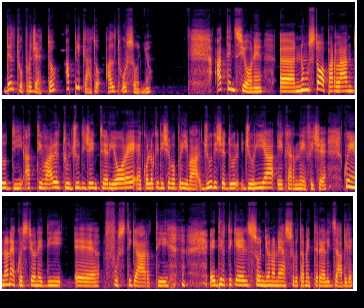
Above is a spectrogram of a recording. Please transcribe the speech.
del tuo progetto applicato al tuo sogno. Attenzione, eh, non sto parlando di attivare il tuo giudice interiore, è quello che dicevo prima, giudice, giuria e carnefice. Quindi non è questione di eh, fustigarti e dirti che il sogno non è assolutamente realizzabile.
